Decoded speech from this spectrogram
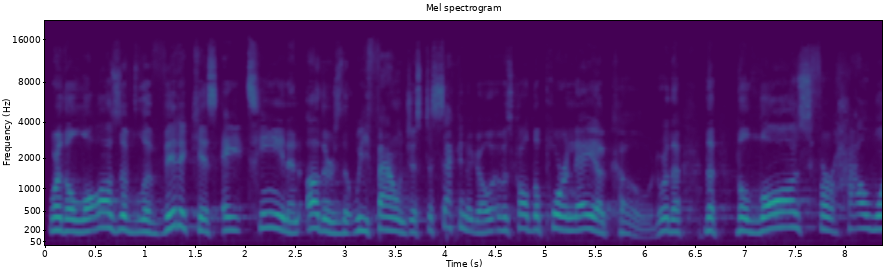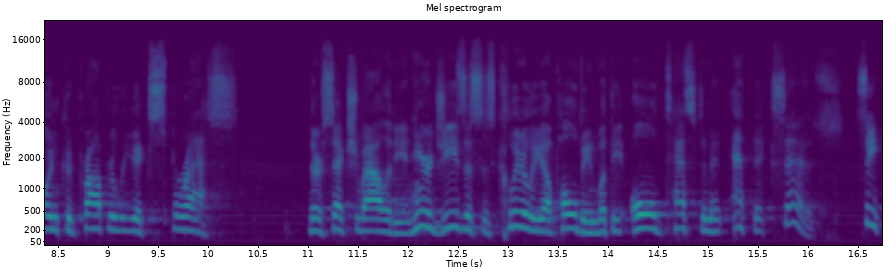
where the laws of Leviticus 18 and others that we found just a second ago, it was called the porneia code, or the, the, the laws for how one could properly express their sexuality. And here Jesus is clearly upholding what the Old Testament ethic says. See,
